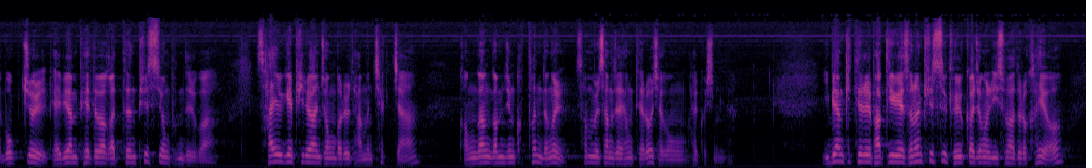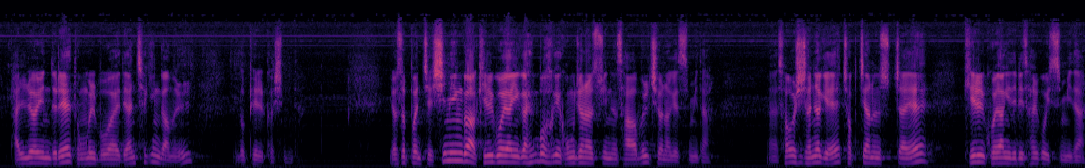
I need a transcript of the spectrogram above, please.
목줄, 배변 패드와 같은 필수용품들과 사육에 필요한 정보를 담은 책자, 건강검진 쿠폰 등을 선물 상자 형태로 제공할 것입니다. 입양 키트를 받기 위해서는 필수 교육 과정을 이수하도록 하여 반려인들의 동물 보호에 대한 책임감을 높일 것입니다. 여섯 번째, 시민과 길고양이가 행복하게 공존할 수 있는 사업을 지원하겠습니다. 어, 서울시 전역에 적지 않은 숫자의 길고양이들이 살고 있습니다.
